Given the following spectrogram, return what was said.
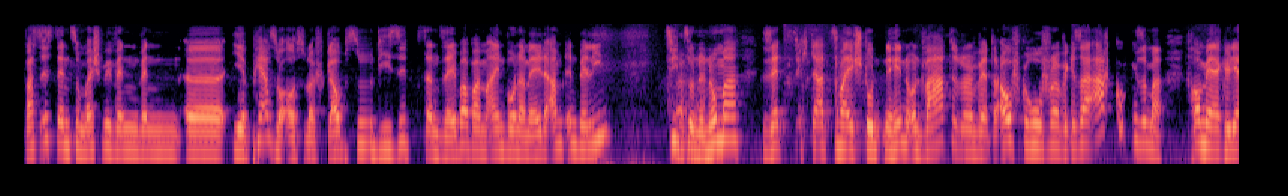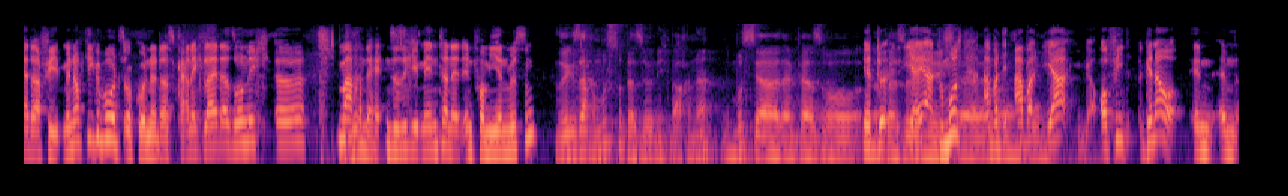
Was ist denn zum Beispiel, wenn, wenn äh, ihr Perso ausläuft? Glaubst du, die sitzt dann selber beim Einwohnermeldeamt in Berlin? Zieht so eine Nummer, setzt sich da zwei Stunden hin und wartet und dann wird aufgerufen und dann wird gesagt, ach, gucken Sie mal, Frau Merkel, ja, da fehlt mir noch die Geburtsurkunde. Das kann ich leider so nicht äh, machen. Da hätten Sie sich im Internet informieren müssen. Solche Sachen musst du persönlich machen, ne? Du musst ja dein Perso. Ja, du, ja, ja, du musst, äh, aber, aber ja, genau, in, in,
